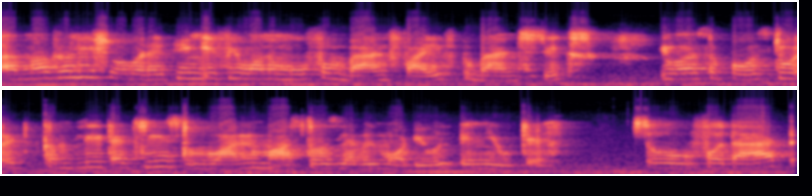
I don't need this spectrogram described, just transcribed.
I'm not really sure, but I think if you want to move from band five to band six, you are supposed to complete at least one master's level module in UK. So for that,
